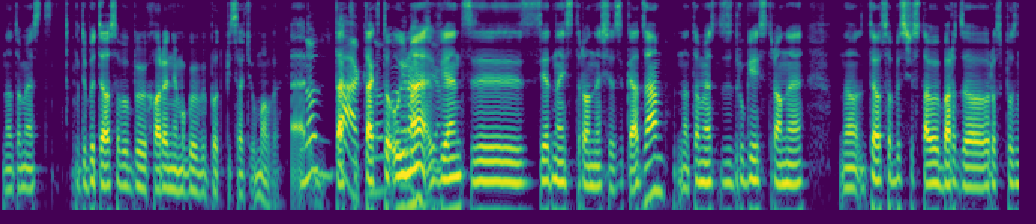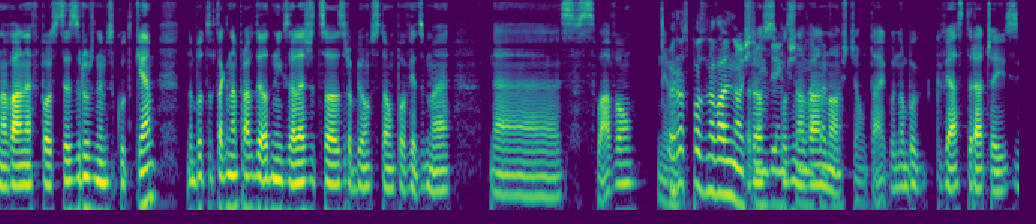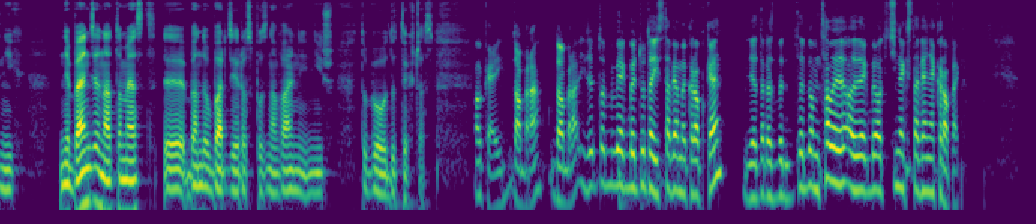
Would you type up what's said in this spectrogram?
Natomiast gdyby te osoby były chore, nie mogłyby podpisać umowy. E, No tak, tak, tak no, to ujmę, racja. więc y, z jednej strony się zgadzam, natomiast z drugiej strony no, te osoby się stały bardzo rozpoznawalne w Polsce z różnym skutkiem, no bo to tak naprawdę od nich zależy, co zrobią z tą powiedzmy e, sławą. Nie wiem Rozpoznawalnością rozpoznawalnością, tak, no bo gwiazd raczej z nich nie będzie, natomiast y, będą bardziej rozpoznawalni niż to było dotychczas. Okej, dobra, dobra. I to jakby tutaj stawiamy kropkę. Ja teraz będę, to cały jakby odcinek stawiania kropek.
